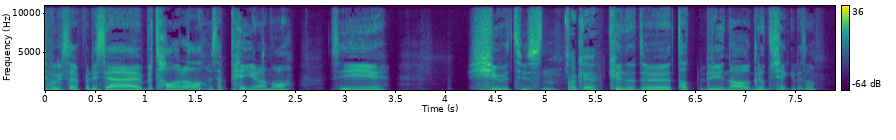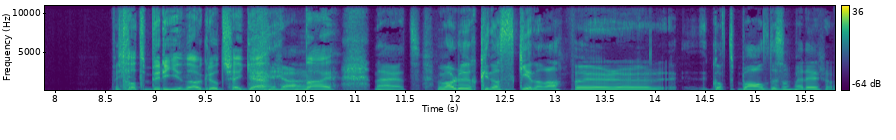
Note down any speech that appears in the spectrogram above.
For eksempel, hvis jeg betaler deg, da. Hvis jeg payer deg nå, si 20 000, Okay. kunne du tatt bryna og grodd skjegget, liksom? Tatt brynet og grodd skjegget? Ja. Nei. Nei, jeg vet. Men har du kunnet skinna da? for øh, godt bal, liksom? Eller? Ja,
